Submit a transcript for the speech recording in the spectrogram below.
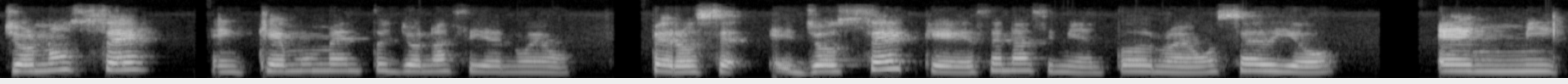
yo no sé en qué momento yo nací de nuevo, pero yo sé que ese nacimiento de nuevo se dio en mi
